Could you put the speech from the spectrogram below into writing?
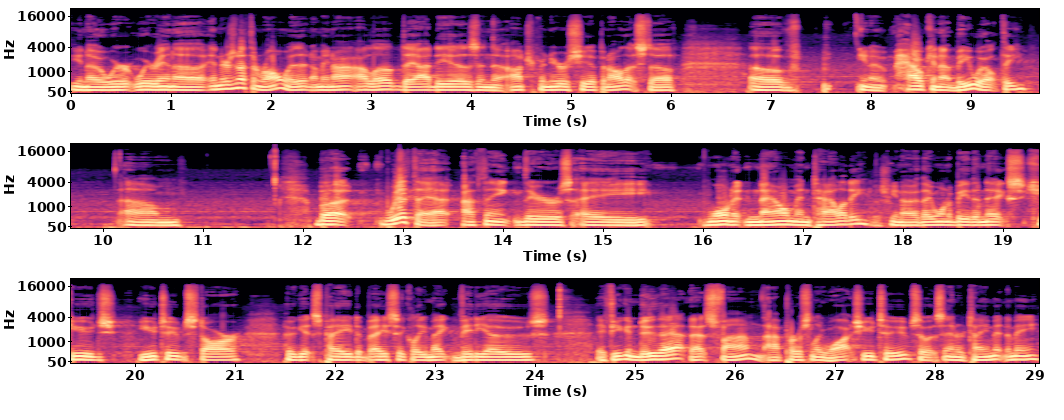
You know, we're we're in a, and there's nothing wrong with it. I mean, I, I love the ideas and the entrepreneurship and all that stuff of, you know, how can I be wealthy? Um, but with that, I think there's a want it now mentality. You know, they want to be the next huge YouTube star who gets paid to basically make videos. If you can do that, that's fine. I personally watch YouTube, so it's entertainment to me.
